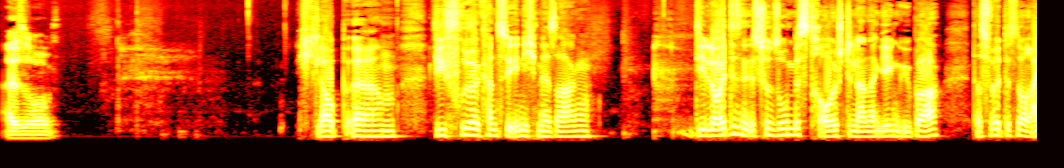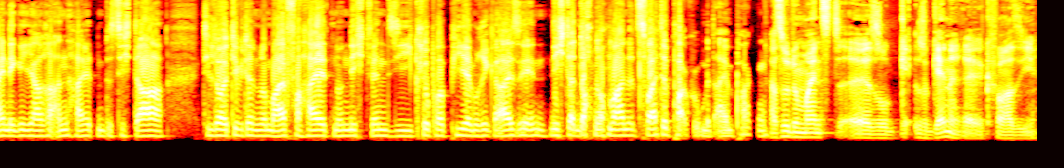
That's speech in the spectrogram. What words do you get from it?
Also Ich glaube, ähm, wie früher kannst du eh nicht mehr sagen. Die Leute sind jetzt schon so misstrauisch den anderen gegenüber. Das wird jetzt noch einige Jahre anhalten, bis sich da die Leute wieder normal verhalten und nicht, wenn sie Klopapier im Regal sehen, nicht dann doch noch mal eine zweite Packung mit einpacken. Achso, du meinst äh, so, so generell quasi.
